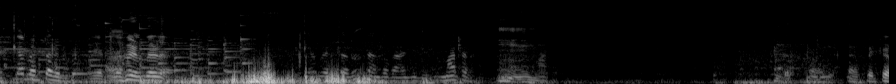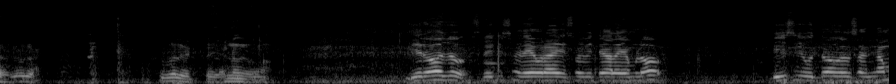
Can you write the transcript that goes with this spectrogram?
ఎట్లా పెడతాడు ఎట్లా పెడతాడు దాంట్లో మాట్లాడు ఈరోజు శ్రీకృష్ణదేవరాయ విశ్వవిద్యాలయంలో బీసీ ఉద్యోగుల సంఘం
